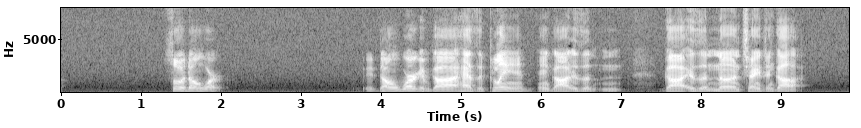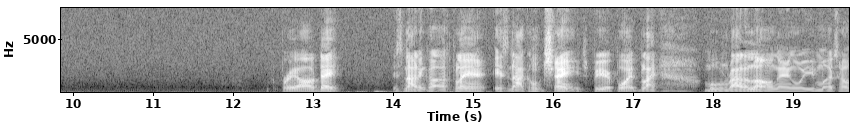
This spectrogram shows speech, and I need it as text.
So it don't work. It don't work if God has a plan and God is a God is a non-changing God. Pray all day. It's not in God's plan. It's not gonna change. Period. Point blank. Moving right along. I ain't gonna eat much hope.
